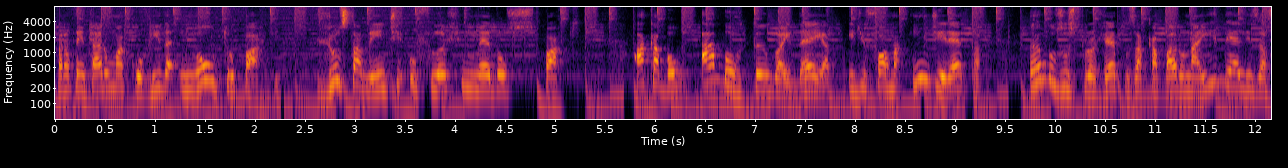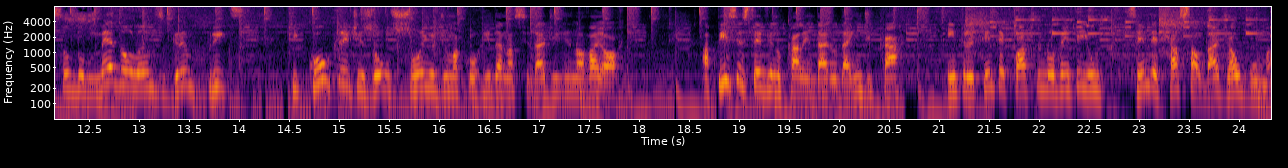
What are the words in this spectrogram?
para tentar uma corrida em outro parque, justamente o Flushing Meadows Park. Acabou abortando a ideia e, de forma indireta, ambos os projetos acabaram na idealização do Meadowlands Grand Prix, que concretizou o sonho de uma corrida na cidade de Nova York. A pista esteve no calendário da IndyCar entre 84 e 91, sem deixar saudade alguma.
